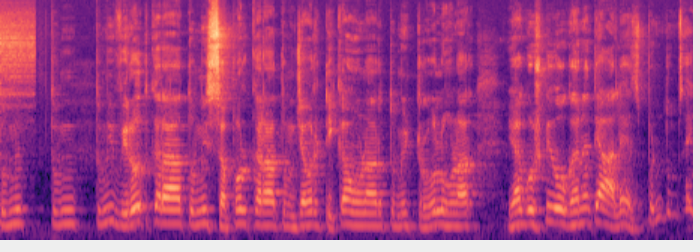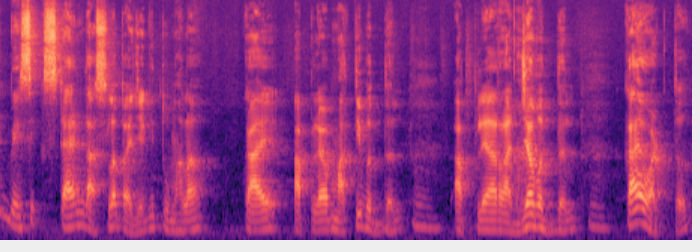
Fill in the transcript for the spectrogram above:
तुम्ही तुम तुम्ही विरोध करा तुम्ही सपोर्ट करा तुमच्यावर टीका होणार तुम्ही ट्रोल होणार ह्या गोष्टी ओघाने त्या आल्याच. पण तुमचा एक बेसिक स्टँड असला पाहिजे की तुम्हाला काय आपल्या मातीबद्दल आपल्या राज्याबद्दल काय वाटतं?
